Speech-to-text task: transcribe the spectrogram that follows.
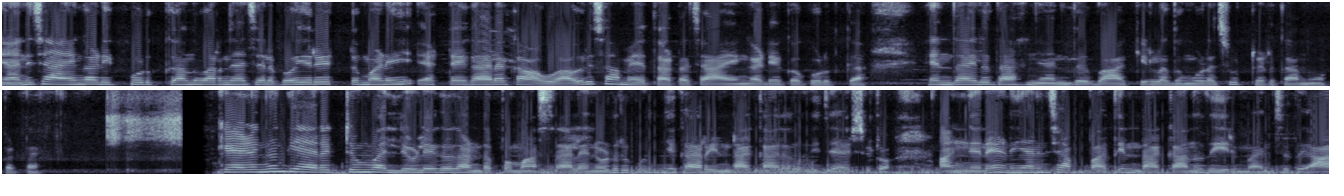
ഞാൻ ചായയും കടിയും കൊടുക്കുക എന്ന് പറഞ്ഞാൽ ചിലപ്പോൾ ഒരു എട്ട് മണി എട്ടേകാലൊക്കെ ആവുക ആ ഒരു സമയത്താട്ടോ ചായയും കടിയൊക്കെ കൊടുക്കുക എന്തായാലും ഇതാ ഞാനിത് ബാക്കിയുള്ളതും കൂടെ ചുട്ടെടുക്കാൻ നോക്കട്ടെ. കിഴങ്ങും ക്യാരറ്റും വല്യുള്ളിയൊക്കെ കണ്ടപ്പോൾ മസാലേനോടൊരു കുഞ്ഞ് കറി ഉണ്ടാക്കാമല്ലോ എന്ന് വിചാരിച്ചിട്ടോ. അങ്ങനെയാണ് ഞാൻ ചപ്പാത്തി ഉണ്ടാക്കാമെന്ന് തീരുമാനിച്ചത്. ആ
